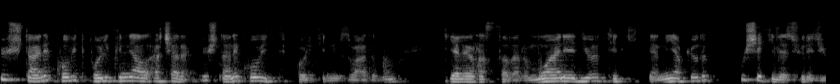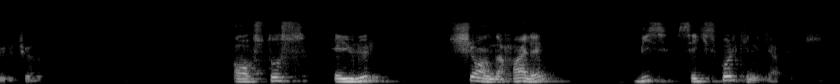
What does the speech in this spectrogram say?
üç tane Covid polikliniği açarak üç tane Covid polikliniğimiz vardı. Bu gelen hastaları muayene ediyor, tetkiklerini yapıyorduk. Bu şekilde süreci yürütüyorduk. Ağustos, Eylül şu anda halen biz 8 poliklinik yapıyoruz.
